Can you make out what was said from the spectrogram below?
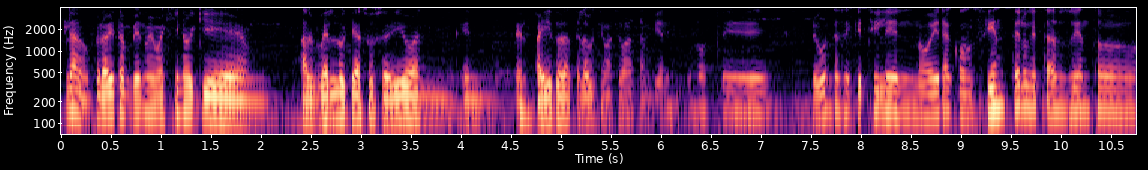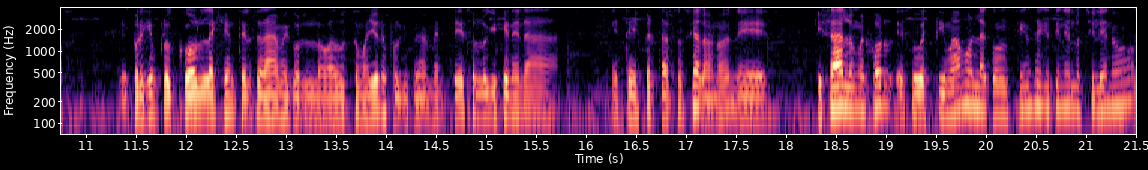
Claro, pero ahí también me imagino que mm, al ver lo que ha sucedido en, en el país durante las últimas semanas, también uno se pregunta si es que Chile no era consciente de lo que estaba sucediendo, eh, por ejemplo, con la gente del Sename, con los adultos mayores, porque finalmente eso es lo que genera este despertar social, ¿no? Eh, quizás a lo mejor eh, subestimamos la conciencia que tienen los chilenos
